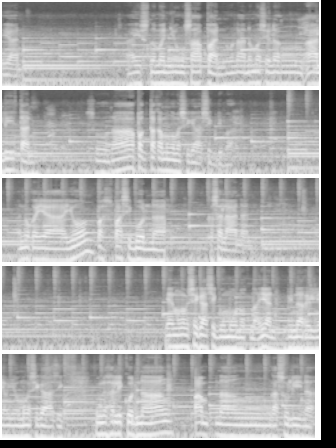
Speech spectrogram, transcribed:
Ayan. Ayos naman yung usapan. Wala naman silang alitan. So, nakapagtaka mga masigasig, di ba? Ano kaya yung possible na kasalanan? Yan mga masigasig bumunot na. Yan, binaril niya yung mga sigasig. Yung nasa likod ng pump ng gasolina.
